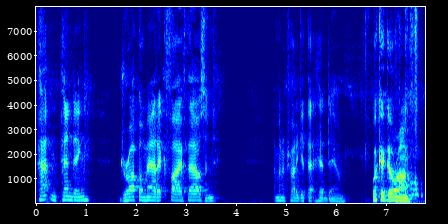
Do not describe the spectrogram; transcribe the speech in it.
patent pending Drop-O-Matic 5000. I'm gonna try to get that head down. What could go wrong?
